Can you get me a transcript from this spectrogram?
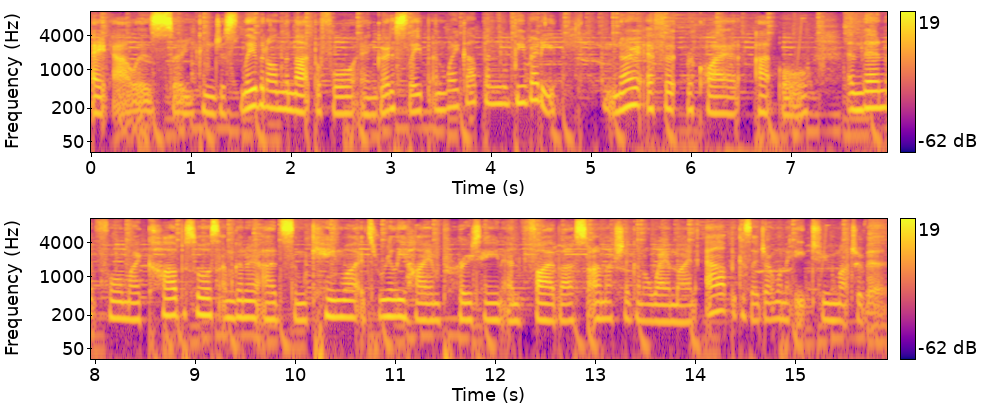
8 hours so you can just leave it on the night before and go to sleep and wake up and it'll be ready. No effort required at all. And then for my carb source, I'm gonna add some quinoa. It's really high in protein and fiber, so I'm actually gonna weigh mine out because I don't wanna eat too much of it.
